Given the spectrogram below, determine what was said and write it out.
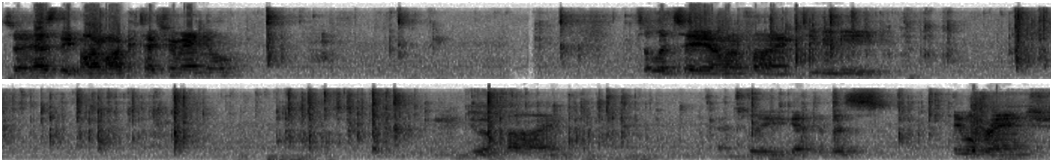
so it has the ARM architecture manual. So let's say I want to find TBB. Do a find. Eventually you get to this table branch.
